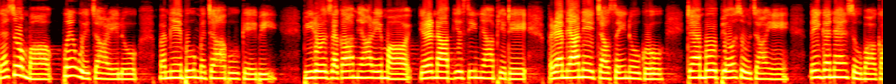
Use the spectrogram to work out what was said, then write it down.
လက်စွပ်မှာကွင်းဝေကြတယ်လို့မမြင်ဘူးမကြားဘူးခဲ့ပြီးဗီဒီယိုဇာကားများထဲမှာရတနာပစ္စည်းများဖြစ်တဲ့ဗရံများနဲ့ကြောက်စိမ့်တို့ကိုတန်ဖိုးပြောဆိုကြရင်သင်္ကန်းဆိုပါက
